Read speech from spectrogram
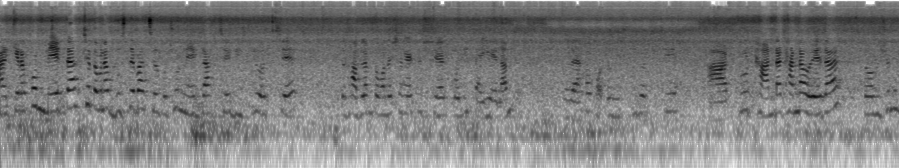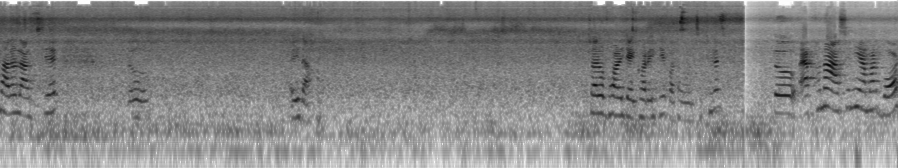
আর কীরকম মেঘ ডাকছে তোমরা বুঝতে পারছ, প্রচুর মেঘ ডাকছে, বৃষ্টি হচ্ছে। তো ভাবলাম তোমাদের সঙ্গে একটু শেয়ার করি, তাই এলাম। তো দেখো কত বৃষ্টি হচ্ছে, আর পুরো ঠান্ডা ঠান্ডা ওয়েদার তো ভীষণই ভালো লাগছে। তো এই দেখো। চলো ঘরে যাই, ঘরে গিয়ে কথা বলছি, ঠিক আছে? তো এখনও আসেনি আমার বর,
